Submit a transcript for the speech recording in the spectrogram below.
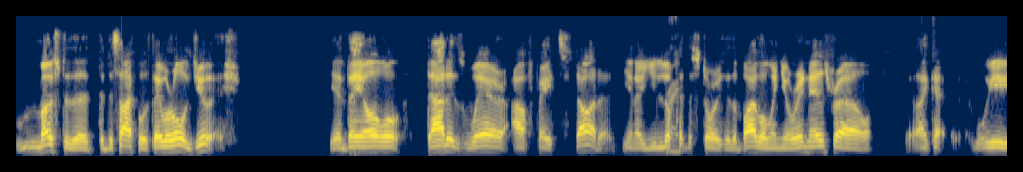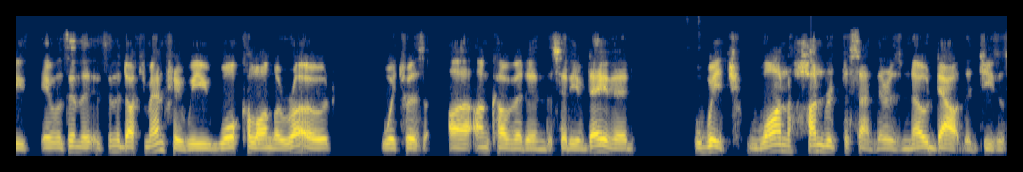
most of the, the disciples, they were all Jewish. Yeah, they all, that is where our faith started. You know, you look right. at the stories of the Bible when you're in Israel, like uh, we it was in the it's in the documentary we walk along a road which was uh, uncovered in the city of david which 100% there is no doubt that jesus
